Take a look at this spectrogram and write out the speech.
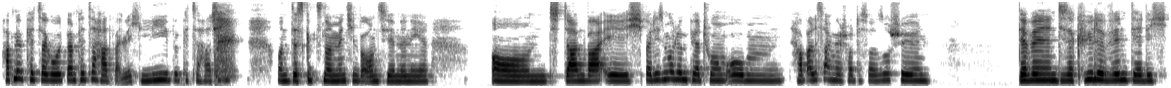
habe mir Pizza geholt beim Pizza Hut, weil ich liebe Pizza Hut. Und das gibt's nur in München bei uns hier in der Nähe. Und dann war ich bei diesem Olympiaturm oben, habe alles angeschaut, das war so schön. Der Wind, dieser kühle Wind, der dich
